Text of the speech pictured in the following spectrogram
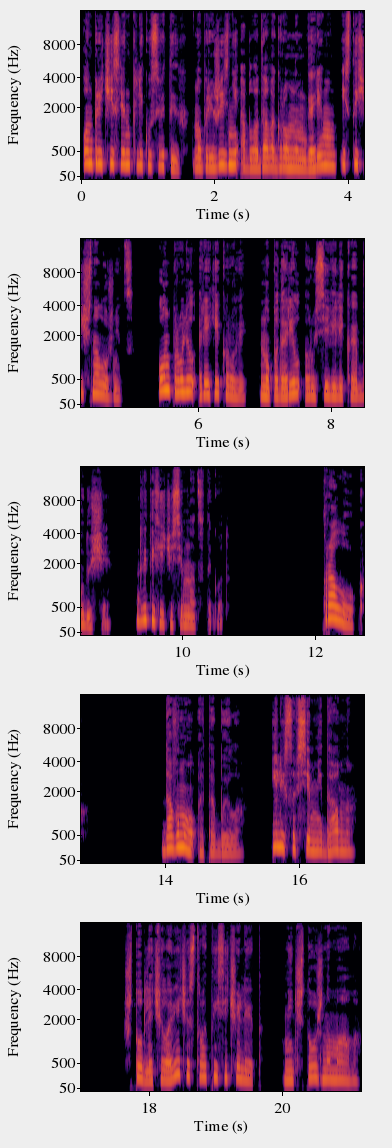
Он причислен к лику святых, но при жизни обладал огромным гаремом из тысяч наложниц. Он пролил реки крови, но подарил Руси великое будущее. 2017 год. Пролог. Давно это было. Или совсем недавно. Что для человечества тысяча лет, ничтожно мало.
